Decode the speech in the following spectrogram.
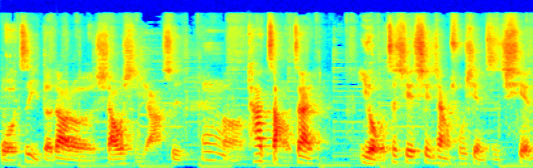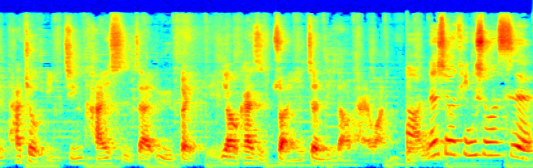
我自己得到了消息啊，是嗯呃，他早在有这些现象出现之前，他就已经开始在预备，要开始转移阵地到台湾。哦，那时候听说是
